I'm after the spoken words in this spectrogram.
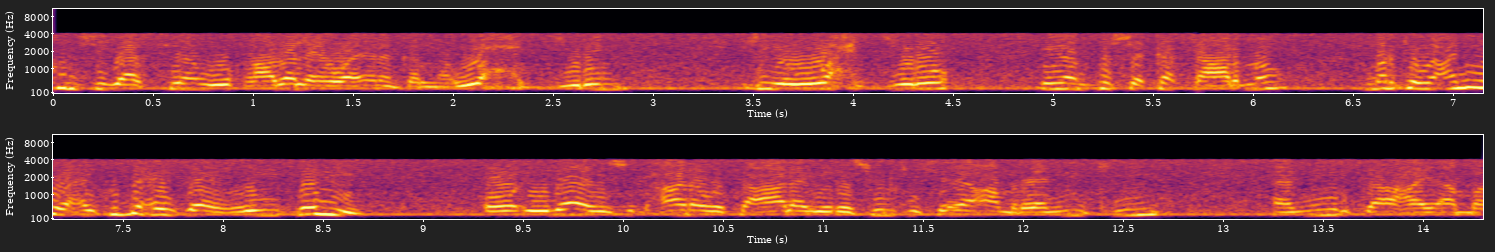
kursigaas sidan uu qaadan lahayn waa inaan kalna wax jirin. Iyo wax jiro inaan dusha ka saarno. Marka macnihii waxay ku baxaysaa haybadii oo ilaahay subxaanahu watacaala iyo rasuulkiisa ee amreen ninkii amiirka ahay ama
